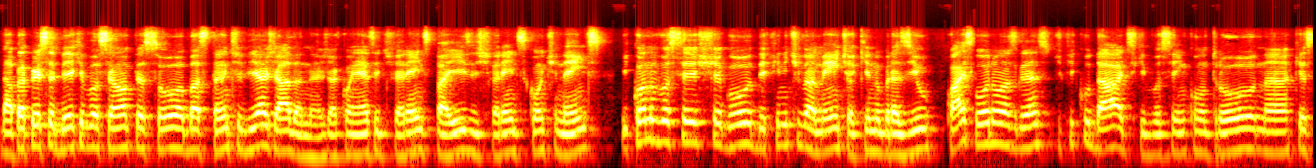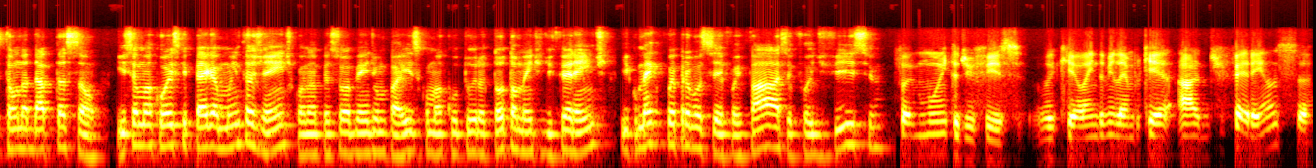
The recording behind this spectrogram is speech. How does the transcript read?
Dá para perceber que você é uma pessoa bastante viajada, né? Já conhece diferentes países, diferentes continentes e quando você chegou definitivamente aqui no Brasil, quais foram as grandes dificuldades que você encontrou na questão da adaptação? Isso é uma coisa que pega muita gente quando a pessoa vem de um país com uma cultura totalmente diferente. E como é que foi para você? Foi fácil? Foi difícil? Foi muito difícil, porque eu ainda me lembro que a diferença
